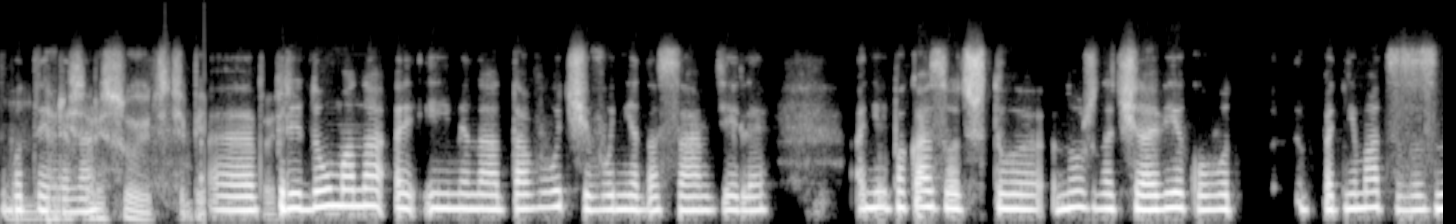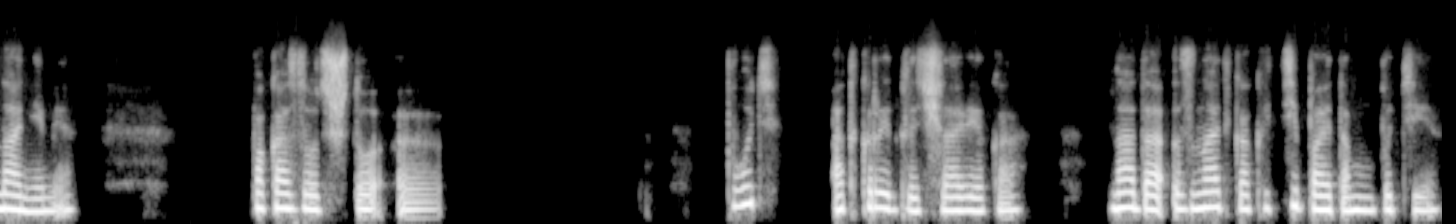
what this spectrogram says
Вот Мгм. Рис- именно. Рисует себе. Э, Придумано э, именно того, чего нет на самом деле. Они показывают, что нужно человеку вот подниматься за знаниями. Показывают, что э, путь открыт для человека. Надо знать, как идти по этому пути,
